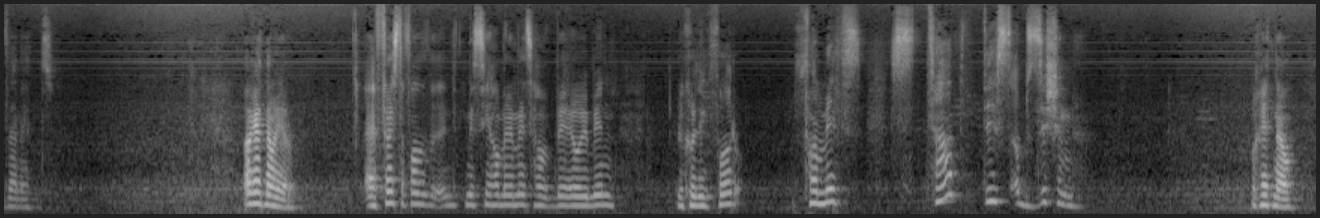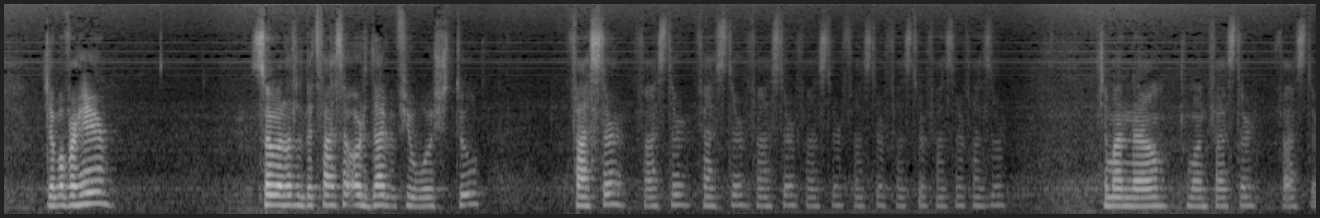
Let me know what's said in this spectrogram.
than it. Okay, now here. Uh, first of all, let me see how many minutes have we we been recording for. Four minutes. Stop this obsession. Okay, now jump over here. Swim a little bit faster, or dive if you wish to. Faster, faster, faster, faster, faster, faster, faster, faster, faster. Come on now, come on, faster, faster,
